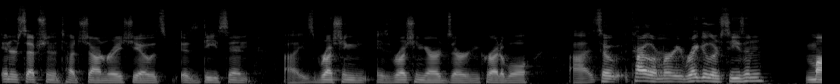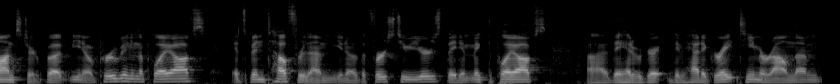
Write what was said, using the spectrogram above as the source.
interception to touchdown ratio is is decent. Uh, his rushing his rushing yards are incredible. Uh, so Kyler Murray, regular season monster, but you know, proving in the playoffs, it's been tough for them. You know, the first two years they didn't make the playoffs. Uh, they had a great, they've had a great team around them,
